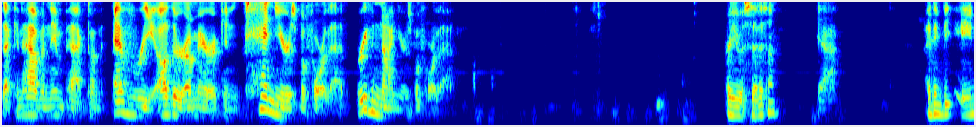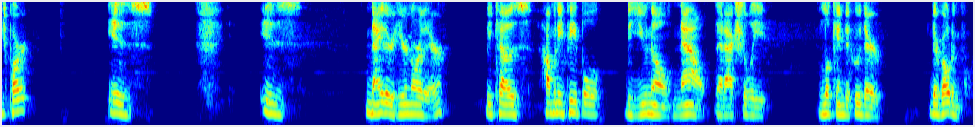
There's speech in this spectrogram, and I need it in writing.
that can have an impact on every other American 10 years before that, or even nine years before that. Are you a citizen? Yeah. I think the age part is is neither here nor there because how many people do you know now that actually look into who they're they're voting for?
